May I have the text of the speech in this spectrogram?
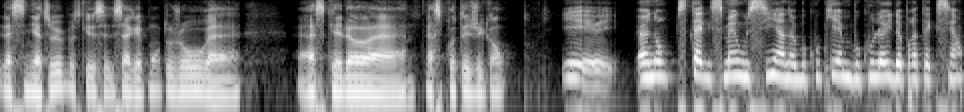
la signature parce que ça, répond toujours à, ce qu'elle a à- se protéger contre. Euh, un autre petit talisman aussi, il y en a beaucoup qui aiment beaucoup l'œil de protection,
